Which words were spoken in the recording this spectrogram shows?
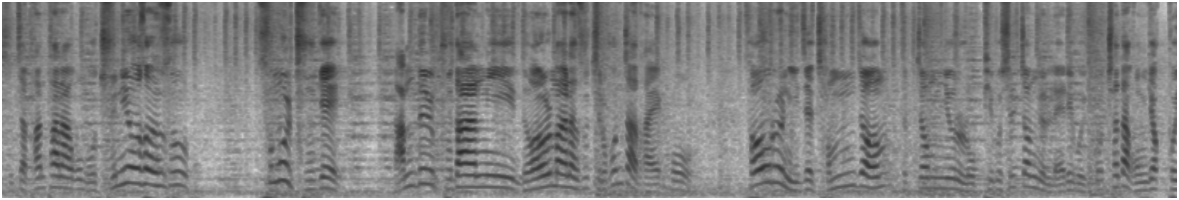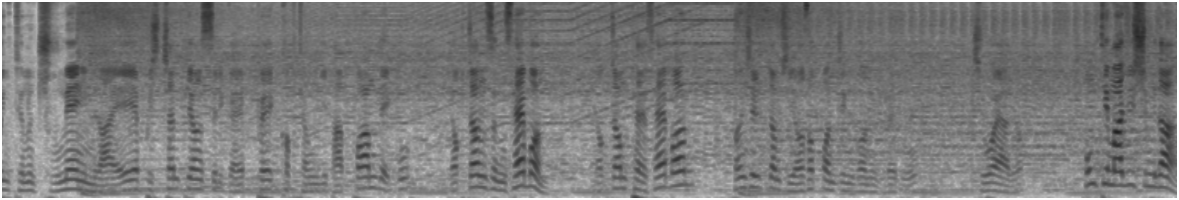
진짜 탄탄하고 뭐 주니어 선수 22개 남들 구단이 넣을 만한 수치를 혼자 다 했고 서울은 이제 점점 득점률을 높이고 실점률을 내리고 있고 최다 공격 포인트는 주맨입니다. AFC 챔피언스리그 FA컵 경기 다 포함되어 있고 역전승 3번, 역전패 3번, 선실점 시 6번 진 거는 그래도 지워야죠. 홈팀 아저씨입니다.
